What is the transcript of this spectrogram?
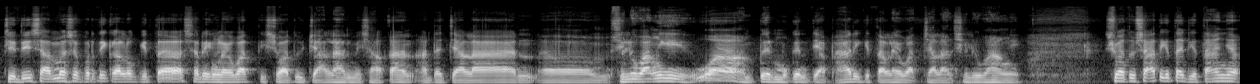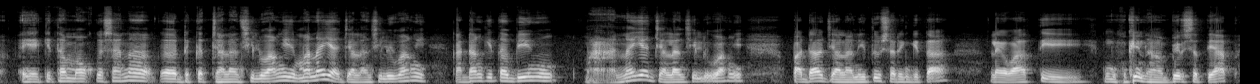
jadi sama seperti kalau kita sering lewat di suatu jalan, misalkan ada jalan um, Siliwangi, wah hampir mungkin tiap hari kita lewat jalan Siliwangi. Suatu saat kita ditanya, eh kita mau ke sana ke dekat jalan Siliwangi, mana ya jalan Siliwangi? Kadang kita bingung, mana ya jalan Siliwangi? Padahal jalan itu sering kita lewati, mungkin hampir setiap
